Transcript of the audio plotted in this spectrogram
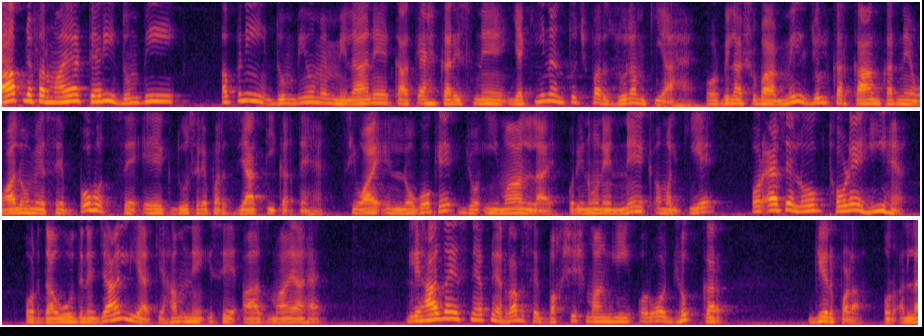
آپ نے فرمایا، تیری دمبی اپنی دمبیوں میں ملانے کا کہہ کر اس نے یقیناً تجھ پر ظلم کیا ہے اور بلا شبہ مل جل کر کام کرنے والوں میں سے بہت سے ایک دوسرے پر زیادتی کرتے ہیں، سوائے ان لوگوں کے جو ایمان لائے اور انہوں نے نیک عمل کیے اور ایسے لوگ تھوڑے ہی ہیں۔ اور داود نے جان لیا کہ ہم نے اسے آزمایا ہے۔ لہٰذا اس نے اپنے رب سے بخشش مانگی اور وہ جھک کر گر پڑا اور اللہ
